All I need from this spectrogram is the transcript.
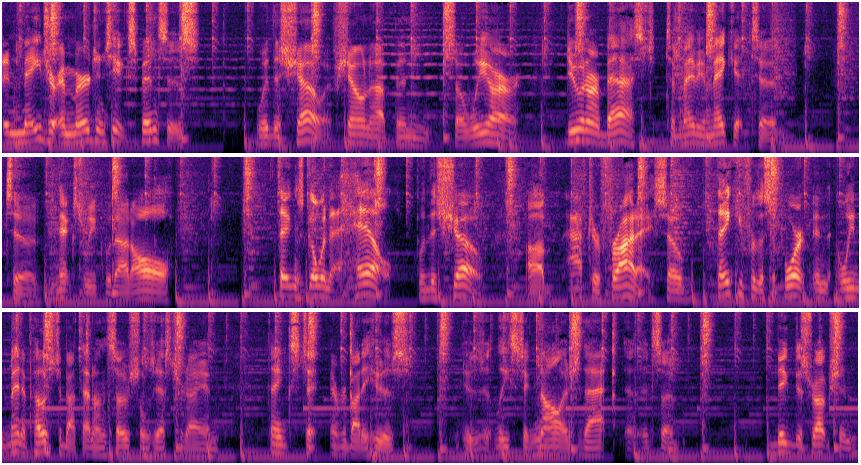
and major emergency expenses with the show have shown up, and so we are doing our best to maybe make it to to next week without all things going to hell with the show um, after Friday. So thank you for the support, and we made a post about that on socials yesterday, and thanks to everybody who's who's at least acknowledged that it's a big disruption.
